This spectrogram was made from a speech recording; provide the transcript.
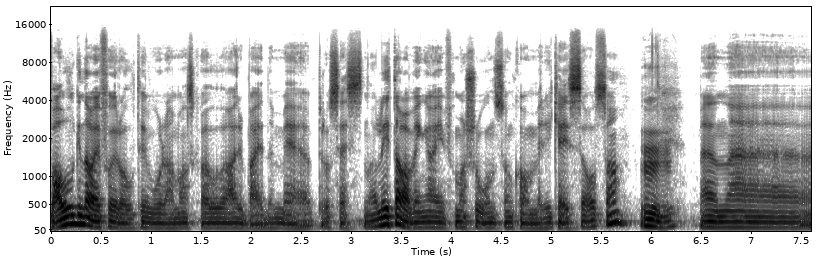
valg da i forhold til hvordan man skal arbeide med prosessen. Og litt avhengig av informasjonen som kommer i caset også. Mm. Men eh,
